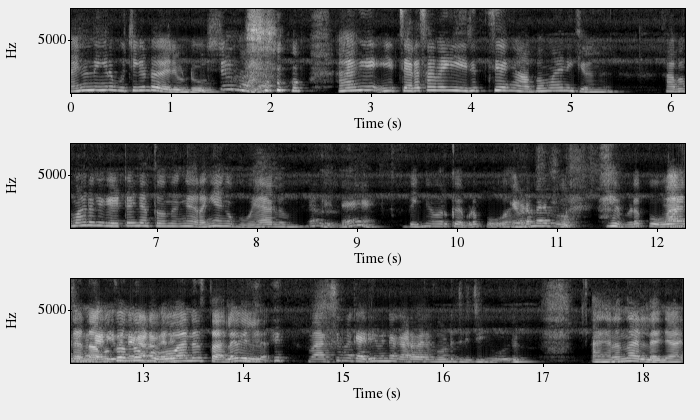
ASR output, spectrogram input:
അതിനൊന്നും ഇങ്ങനെ പുച്ഛിക്കേണ്ട കാര്യമുണ്ടോ? അങ്ങനെ അങ്ങ് ഈ ചില സമയം ഇരുത്തി അങ്ങ് അപമാനിക്കുമെന്ന് അപമാനമൊക്കെ കേട്ട് കഴിഞ്ഞാൽ തോന്നുന്നു ഇങ്ങ് ഇറങ്ങി അങ്ങ് പോയാലും. പിന്നെ? പിന്നെ അവർക്ക് എവിടെ പോവാൻ എവിടെ വരെ പോവാ? എവിടെ പോവാനാ? നമുക്കൊന്നും പോവാനും സ്ഥലമില്ല. മാക്സിമം കരീമിന്റെ കട വരെ പോയിട്ട് തിരിച്ചു പോരും അങ്ങനൊന്നും അല്ല. ഞാൻ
